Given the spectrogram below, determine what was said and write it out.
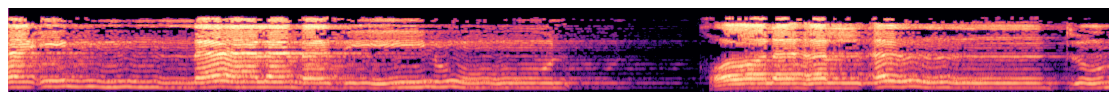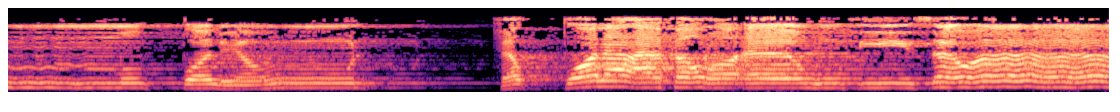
أئنا لمدينون قال هل أنتم مطلعون فاطلع فرآه في سواء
